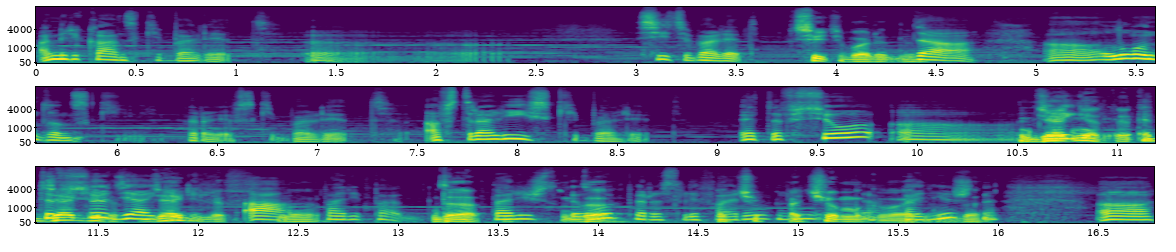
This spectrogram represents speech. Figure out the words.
американский балет, э, сити-балет, Сети балет, да? да, а, лондонский королевский балет, австралийский балет. Это все Дя- нет, это всё Дягилев, Дягилев, А, да. Пари- па- Да, Парижская да. опера с Лифарем. О о чём мы говорим, Конечно. А,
